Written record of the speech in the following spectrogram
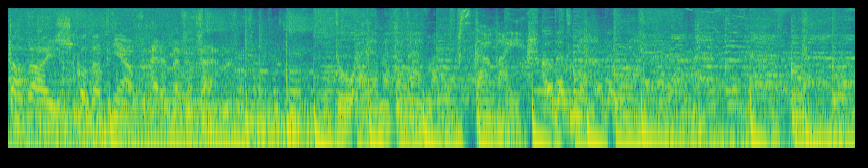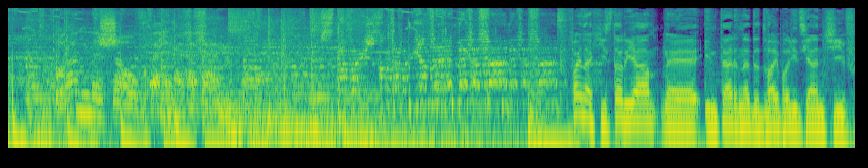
Wstawaj, szkoda dnia w RMF FM. Tu RMF FM. Wstawaj, szkoda dnia. Poranny show w RMF FM. Wstawaj, szkoda dnia w RMF FM. Fajna historia. E, internet, dwaj policjanci w,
